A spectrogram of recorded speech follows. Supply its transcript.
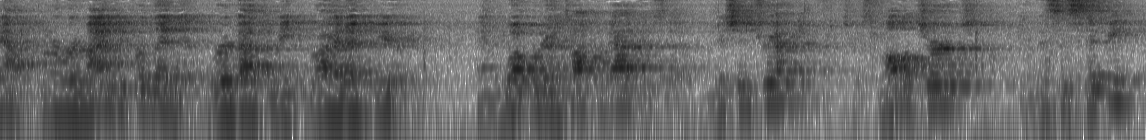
Now, I'm going to remind you for Linda, we're about to meet right up here. And what we're going to talk about is a mission trip to a small church in Mississippi,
